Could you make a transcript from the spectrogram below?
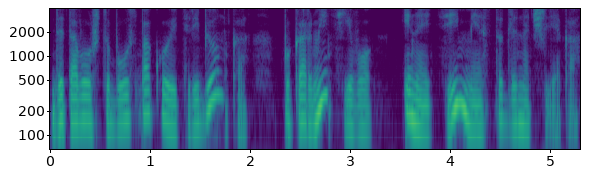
для того, чтобы успокоить ребенка, покормить его и найти место для ночлега.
